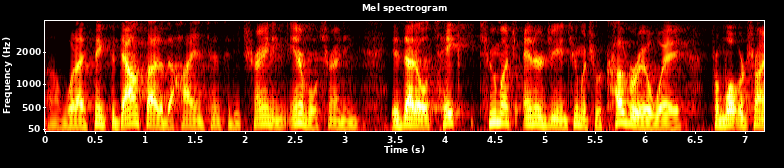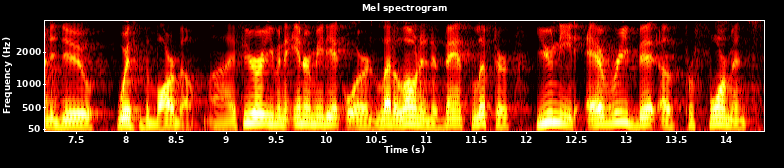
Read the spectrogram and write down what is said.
Uh, what I think the downside of the high intensity training, interval training, is that it will take too much energy and too much recovery away from what we're trying to do with the barbell. Uh, if you're even an intermediate or let alone an advanced lifter, you need every bit of performance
